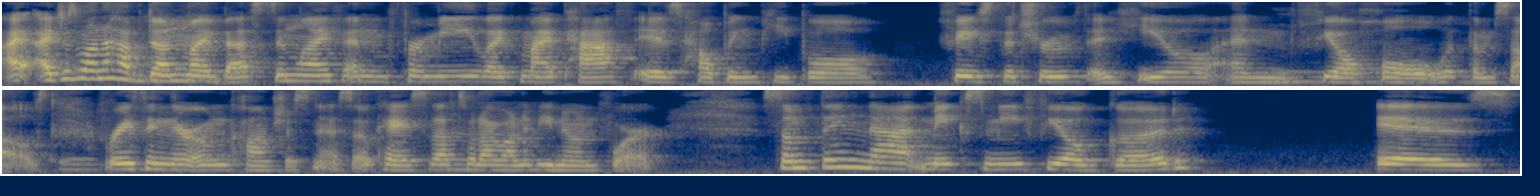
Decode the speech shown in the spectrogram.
I, I just want to have done my best in life and for me like my path is helping people face the truth and heal and feel whole mm. with themselves Beautiful. raising their own consciousness. Okay, so that's what I want to be known for. Something that makes me feel good is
